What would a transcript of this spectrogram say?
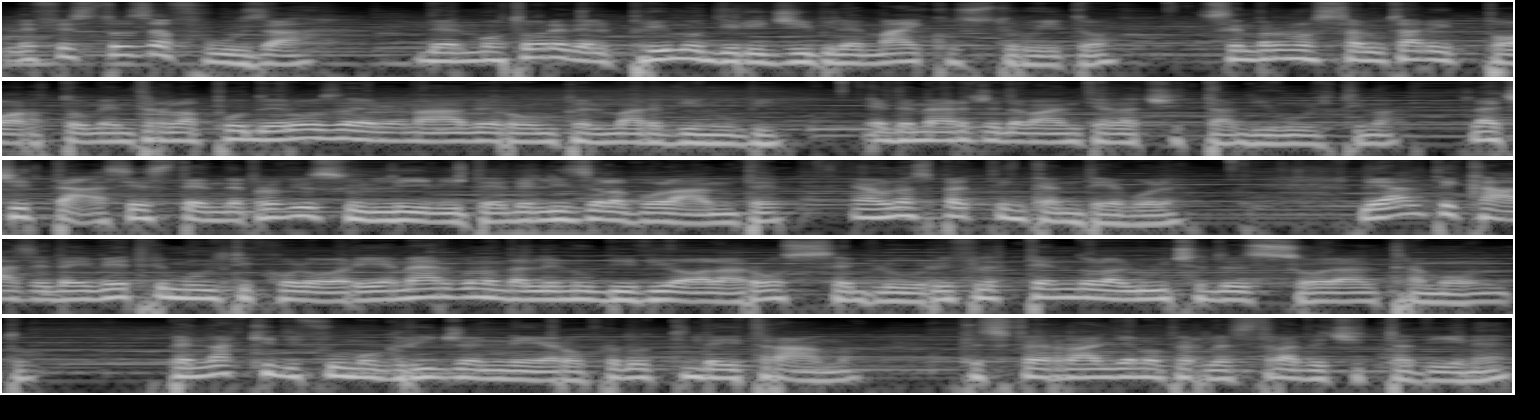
Le festosa fusa del motore del primo dirigibile mai costruito sembrano salutare il porto mentre la poderosa aeronave rompe il mare di nubi ed emerge davanti alla città di Ultima. La città si estende proprio sul limite dell'isola volante e ha un aspetto incantevole. Le alte case dai vetri multicolori emergono dalle nubi viola, rosse e blu riflettendo la luce del sole al tramonto. Pennacchi di fumo grigio e nero prodotti dai tram, che sferragliano per le strade cittadine,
